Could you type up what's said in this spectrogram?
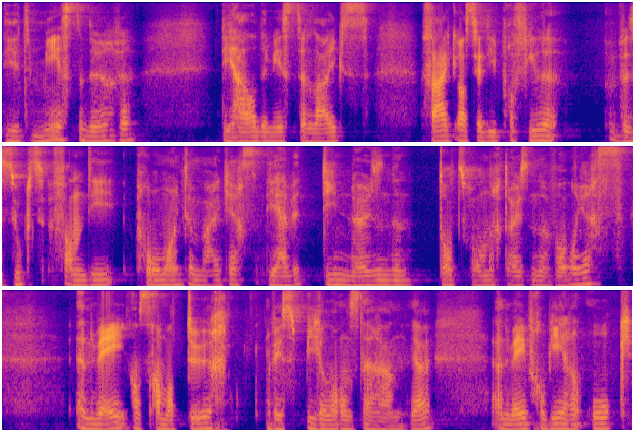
die het meeste durven, die halen de meeste likes. Vaak als je die profielen bezoekt van die pro-mountainbikers, die hebben tienduizenden tot honderdduizenden volgers. En wij als amateur, wij spiegelen ons daaraan. Ja? En wij proberen ook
